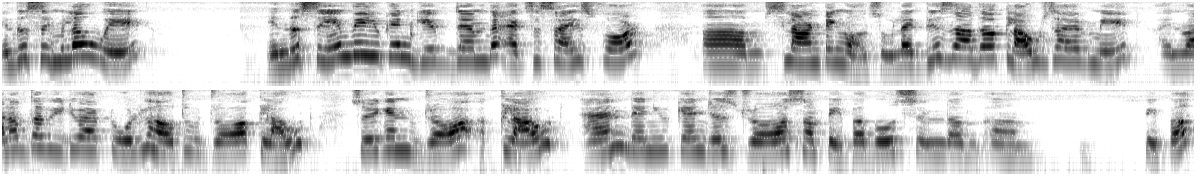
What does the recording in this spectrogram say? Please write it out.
in the similar way in the same way you can give them the exercise for um, slanting also. Like these are the clouds I have made. In one of the video I have told you how to draw a cloud. So you can draw a cloud and then you can just draw some paper boats in the um, paper.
